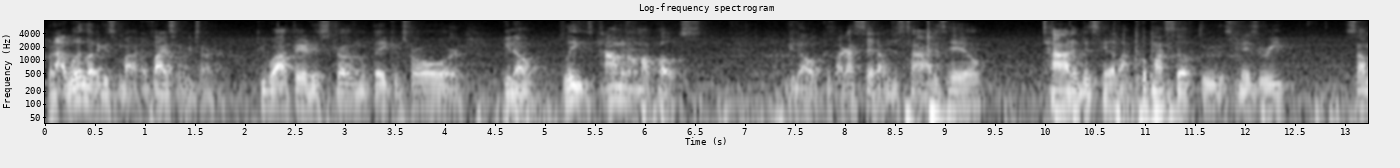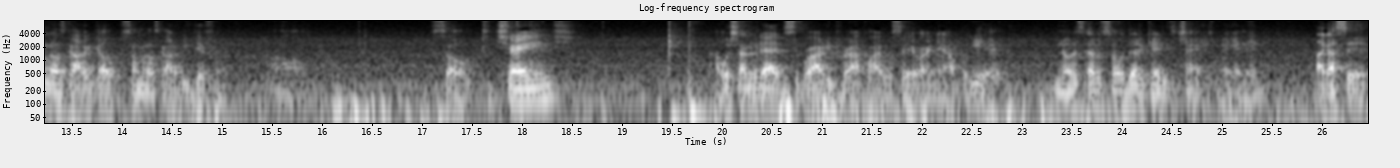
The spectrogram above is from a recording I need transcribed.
But I would love to get some advice in return. People out there that's struggling with their control, or you know, please comment on my posts. You know, because like I said, I'm just tired as hell. Tired of this hell I put myself through, this misery. Something else got to go. Something else got to be different. Um, so to change, I wish I knew that sobriety prayer. I probably would say it right now. But yeah, you know, this episode dedicated to change, man. And like I said,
